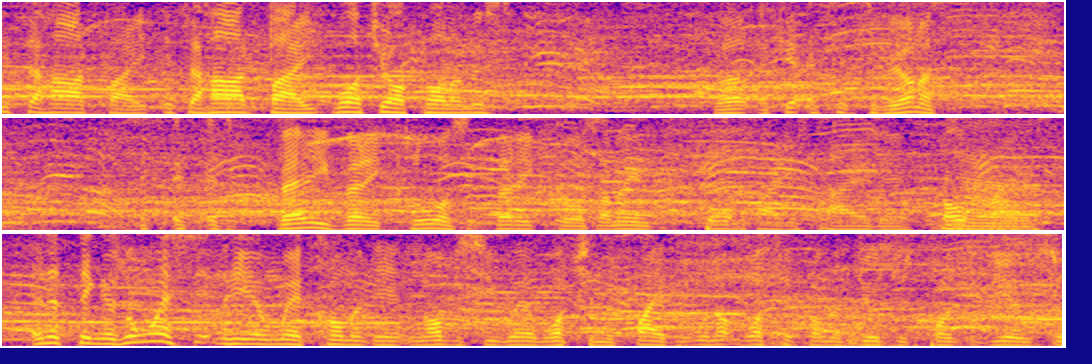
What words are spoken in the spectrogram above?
it's a hard fight. It's a hard fight. What's your call on this? Well, I guess, to be honest, it's, it's, it's very, very close. It's very close. I mean, Both fighters tired here. Both Yeah. fighters. And the thing is, when we're sitting here and we're commentating, obviously we're watching the fight, but we're not watching from a judge's point of view. So,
